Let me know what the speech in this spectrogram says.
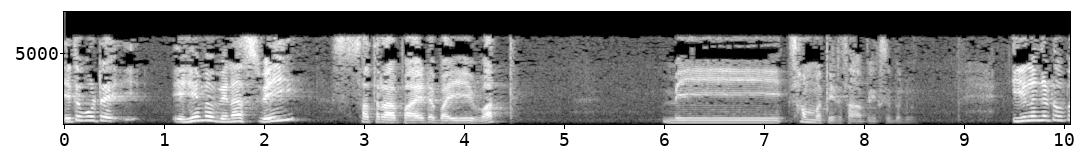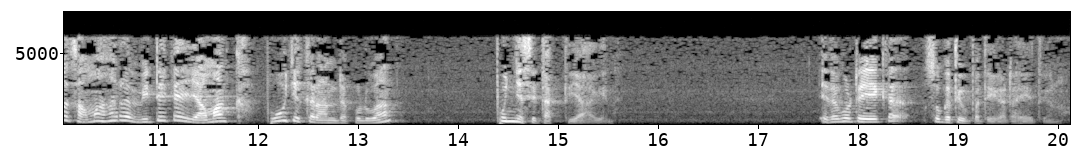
එතකොට එහෙම වෙනස් වෙයි සතර පායට බයේවත් මේ සම්මතයට සාපේක්ෂව බලුවොත්. ඊළඟට ඔබ සමහර විටක යමක් පූජ කරන්න පුළුවන් පුඤ්ඤසිතක් තියාගෙන. එතකොට ඒක සුගති උපතේකට හේතු වෙනවා.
